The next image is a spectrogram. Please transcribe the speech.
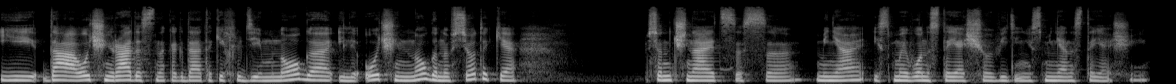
И да, очень радостно, когда таких людей много или очень много, но все-таки все начинается с меня и с моего настоящего видения, с меня настоящей.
